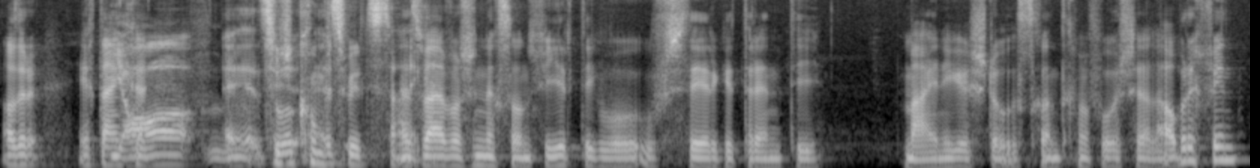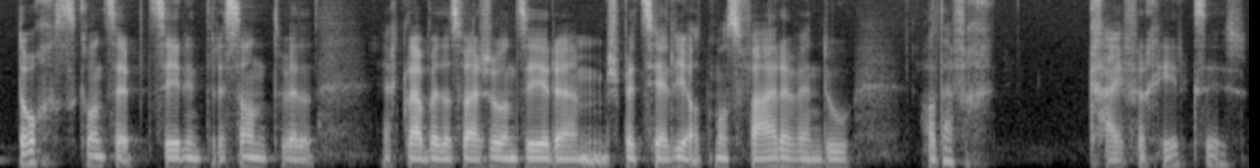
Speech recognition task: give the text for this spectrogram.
Oder ich denke, ja, äh, es Zukunft ist- wird es es zeigen. wäre wahrscheinlich so ein Viertig, wo auf sehr getrennte Meinungen stößt, könnte ich mir vorstellen. Aber ich finde doch das Konzept sehr interessant, weil ich glaube, das wäre schon eine sehr ähm, spezielle Atmosphäre, wenn du halt einfach keinen Verkehr siehst.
